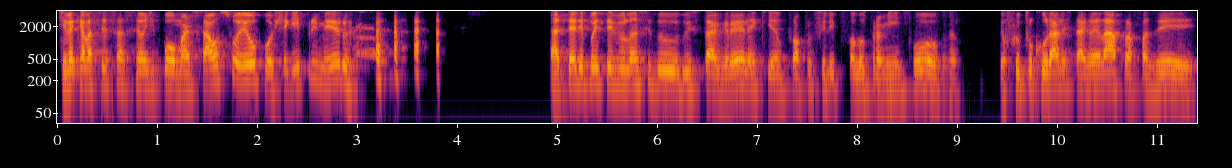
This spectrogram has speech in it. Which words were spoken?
Tive aquela sensação de, pô, Marçal sou eu, pô, cheguei primeiro. Até depois teve o lance do, do Instagram, né? Que o próprio Felipe falou para mim, pô, eu fui procurar no Instagram lá para fazer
